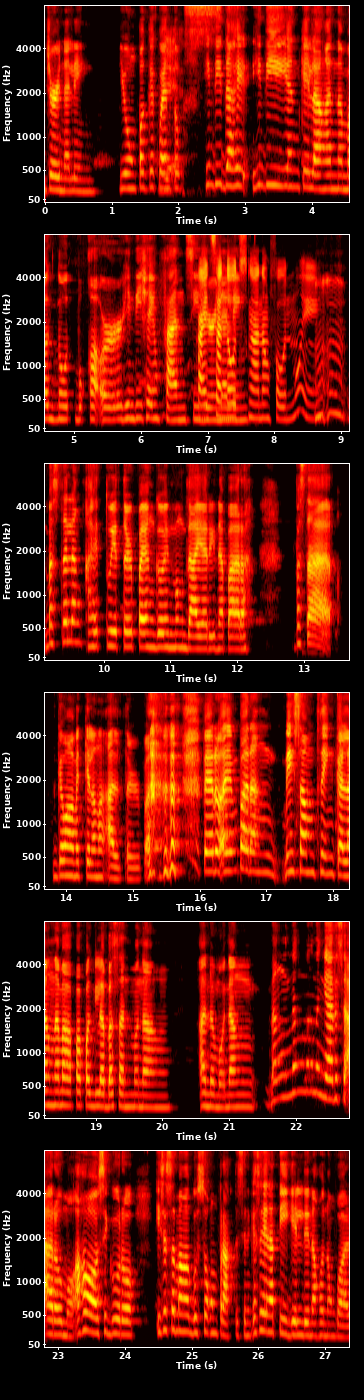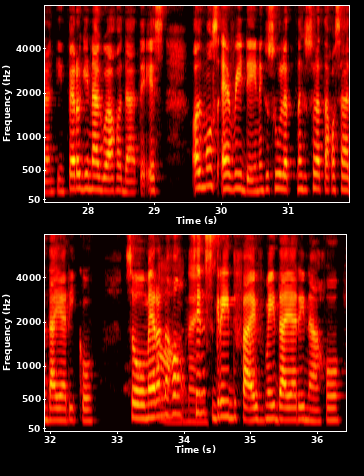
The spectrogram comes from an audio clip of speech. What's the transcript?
journaling. Yung pagkakwento, Yes. hindi dahil, hindi yan kailangan na mag-notebook ka or hindi siya yung fancy Kahit sa journaling. notes nga ng phone mo eh. Mm-mm. Basta lang kahit Twitter pa yung gawin mong diary na para, basta gumamit ka lang ng alter. pa. Pero ayun parang may something ka lang na mapapaglabasan mo ng ano mo, ng, ng, ng, ng nangyari sa araw mo? Ako, siguro, isa sa mga gusto kong practicein, kasi natigil din ako nung quarantine, pero ginagawa ko dati is, almost every day, nagsusulat, nagsusulat ako sa diary ko. So, meron Oh, akong, nice. since grade 5, may diary na ako.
